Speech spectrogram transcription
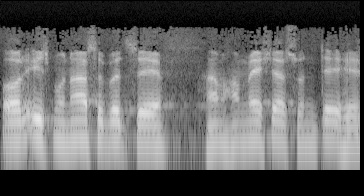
اور اس مناسبت سے ہم ہمیشہ سنتے ہیں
